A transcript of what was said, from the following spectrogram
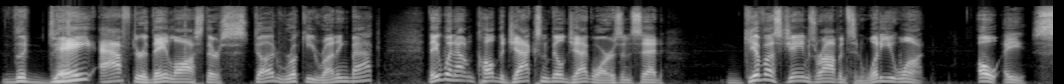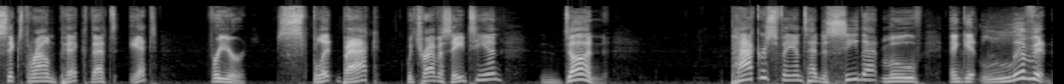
The day after they lost their stud rookie running back, they went out and called the Jacksonville Jaguars and said, Give us James Robinson. What do you want? Oh, a sixth round pick? That's it? for your split back with Travis Etienne? Done. Packers fans had to see that move and get livid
